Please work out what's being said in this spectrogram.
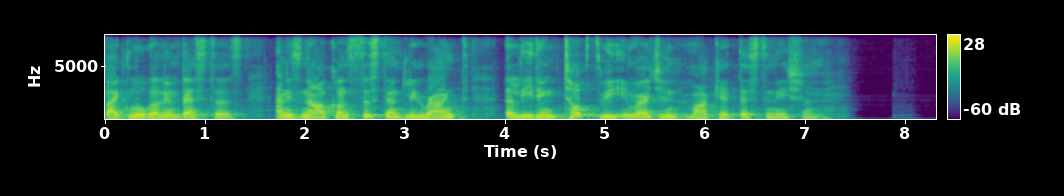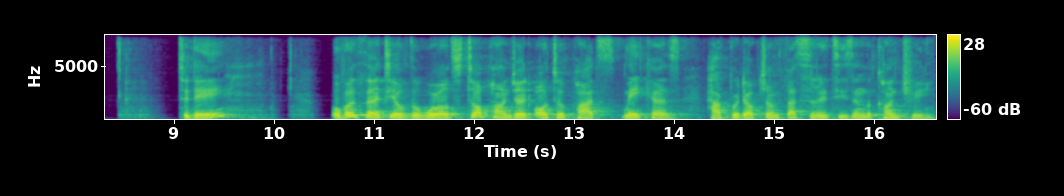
by global investors and is now consistently ranked a leading top three emerging market destination. Today, over 30 of the world's top 100 auto parts makers have production facilities in the country.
